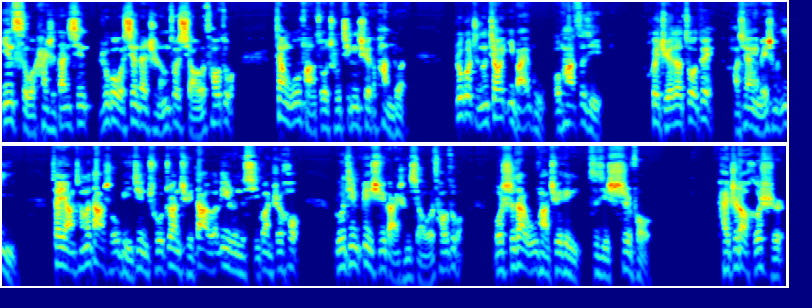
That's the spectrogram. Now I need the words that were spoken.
因此，我开始担心，如果我现在只能做小额操作，将无法做出精确的判断。如果只能交易一百股，我怕自己会觉得做对好像也没什么意义。在养成了大手笔进出、赚取大额利润的习惯之后，如今必须改成小额操作。我实在无法确定自己是否还知道何时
